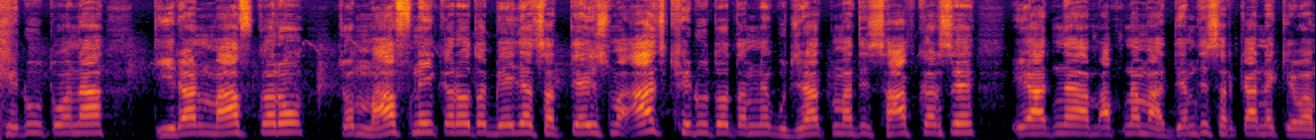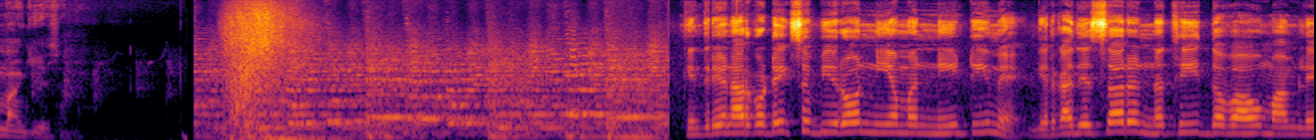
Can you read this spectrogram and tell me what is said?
ખેડૂતોના ધિરાણ માફ કરો. જો માફ નહીં કરો તો બે હજાર સત્યાવીસમાં આ જ ખેડૂતો તમને ગુજરાતમાંથી સાફ કરશે. એ આજના આપના માધ્યમથી સરકારને કહેવા માંગીએ છીએ. કેન્દ્રીય નાર્કોટિક્સ બ્યુરો નિયમનની ટીમે ગેરકાયદેસર નથી દવાઓ મામલે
